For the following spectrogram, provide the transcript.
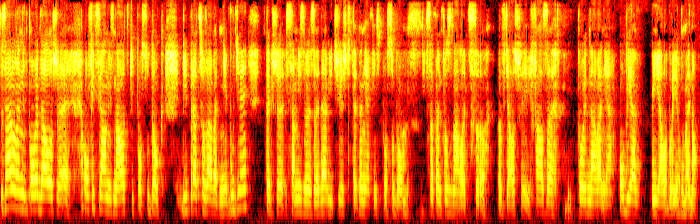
Zároveň povedal, že oficiálny znalecký posudok vypracovávať nebude, takže sami sme zvedaví, či ešte teda nejakým spôsobom sa tento znalec v ďalšej fáze pojednávania objaví alebo jeho meno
